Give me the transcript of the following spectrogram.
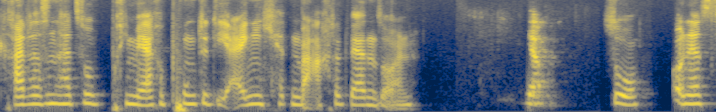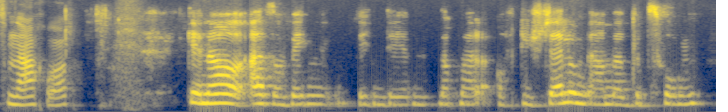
gerade das sind halt so primäre Punkte, die eigentlich hätten beachtet werden sollen. Ja. So, und jetzt zum Nachwort. Genau, also wegen, wegen dem nochmal auf die Stellungnahme bezogen.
